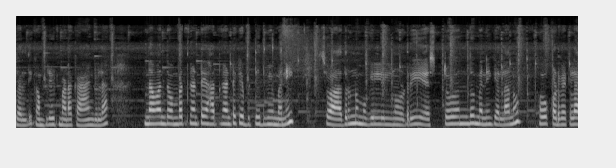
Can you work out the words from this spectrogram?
ಜಲ್ದಿ ಕಂಪ್ಲೀಟ್ ಮಾಡೋಕೆ ಆಗಂಗಿಲ್ಲ. ನಾವೊಂದು ಒಂಬತ್ತು ಗಂಟೆ, ಹತ್ತು ಗಂಟೆಗೆ ಬಿಟ್ಟಿದ್ವಿ ಮನೆ. ಸೊ ಆದ್ರೂ ಮುಗಿಲಿಲ್ಲ ನೋಡ್ರಿ, ಎಷ್ಟೊಂದು ಮನೆಗೆಲ್ಲನೂ ಹೋಗಿ ಕೊಡ್ಬೇಕಲ್ಲ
